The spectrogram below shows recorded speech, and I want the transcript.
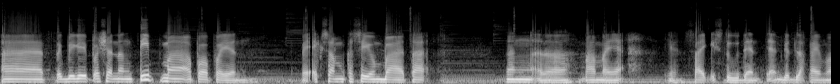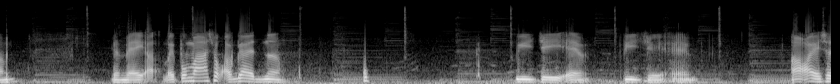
At nagbigay pa siya ng tip mga apa pa yan. May exam kasi yung bata ng ano, mamaya. Yan, psych student. Yan, good luck kay ma'am. Yun, may, may pumasok agad, no? BJM, BJM. Okay, sa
